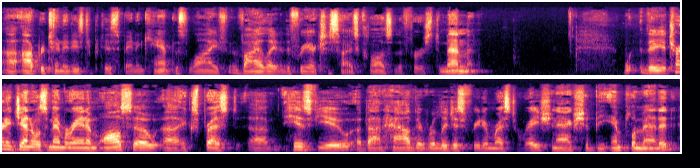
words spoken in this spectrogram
uh, opportunities to participate in campus life violated the free exercise clause of the First Amendment. The Attorney General's memorandum also uh, expressed uh, his view about how the Religious Freedom Restoration Act should be implemented.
